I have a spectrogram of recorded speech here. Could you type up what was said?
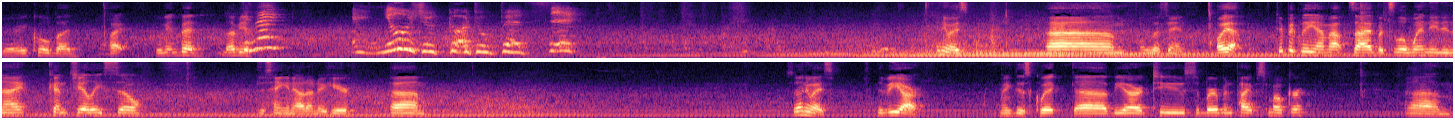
Very cool, bud. All right, go get in bed. Love you. Good night. And you should go to bed six. Anyways, um, what was I saying? Oh yeah, typically I'm outside, but it's a little windy tonight, kind of chilly, so I'm just hanging out under here. Um, so, anyways, the VR. Make this quick. Uh, VR2 Suburban Pipe Smoker. Um,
